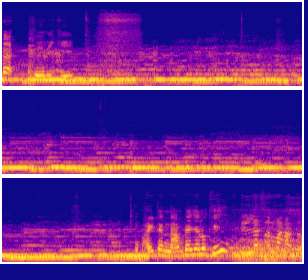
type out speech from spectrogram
দেরি কি? ভাইটার নামটা জানো কি? দিল্লেশ্বর মাহাতো।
